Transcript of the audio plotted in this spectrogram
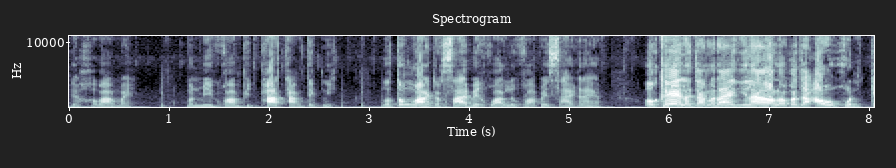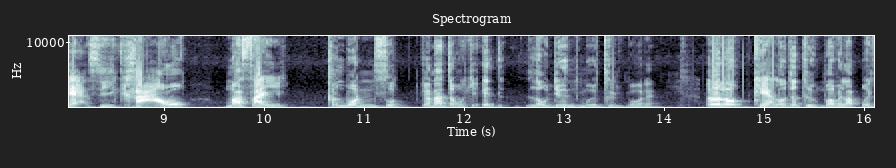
เดี๋ยวเขาวางใหม่มันมีความผิดพลาดทางเทคนิค เราต้องวางจากซ้ายไปขวาหรือขวาไปซ้ายก็ได้ครับ โอเค หลังจากเราได้อย่างนี้แล้ว เราก็จะเอาขนแกะสีขาวมาใส่ข้างบนสุดก็น่าจะโอเค เอ๊ะเรายื่นมือถึงป่ะวะเนี่ยเออเราแขนเราจะถึงว่าเวลาเปิด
